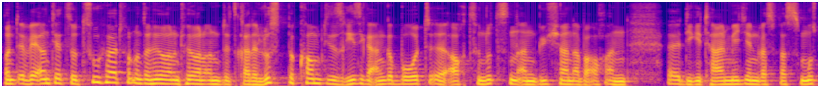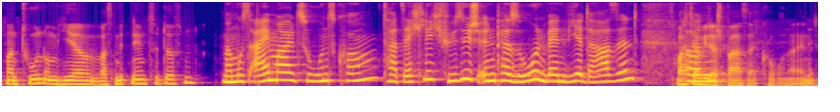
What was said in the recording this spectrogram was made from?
Und wer uns jetzt so zuhört von unseren Hörern und Hörern und jetzt gerade Lust bekommt, dieses riesige Angebot äh, auch zu nutzen an Büchern, aber auch an äh, digitalen Medien, was, was muss man tun, um hier was mitnehmen zu dürfen? Man muss einmal zu uns kommen, tatsächlich physisch in Person, wenn wir da sind. Das macht ja wieder Spaß seit Corona-Ende.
